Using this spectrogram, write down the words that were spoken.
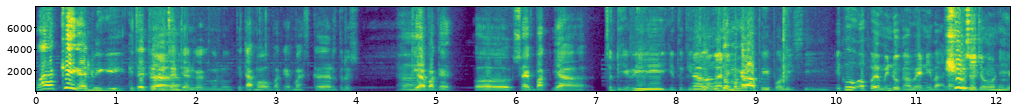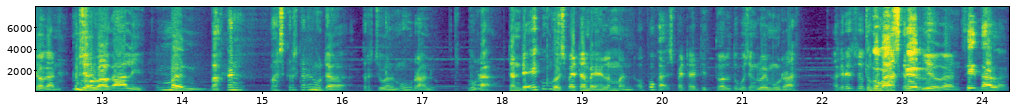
Laki kan iki kejadian-kejadian kayak ngono. Tidak mau pakai masker terus Ha. dia pakai eh, sempaknya sendiri gitu-gitu Nah, untuk mengelabui polisi. Iku apa ya mindo gawe nih Pak? Bahasa Jawa nih ya kan. Kerja dua kali. Men, Bahkan masker sekarang udah terjual murah loh. murah. Dan dek iku nggak sepeda mbak helman. Opo gak sepeda didol tuku sing luwih murah? Akhirnya iso Tuku masker. Iya kan. Sik lah.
